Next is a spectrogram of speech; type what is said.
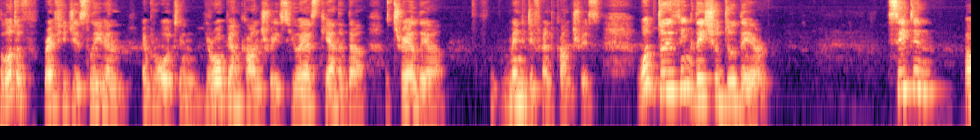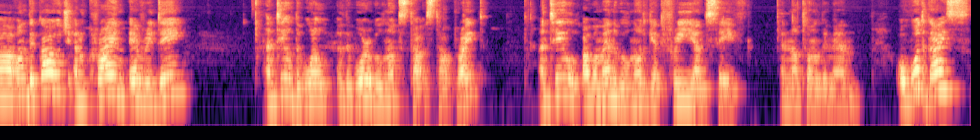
A lot of refugees living abroad in european countries us canada australia many different countries. What do you think they should do there? Sitting uh, on the couch and crying every day until the war, the war will not sta- stop, right? Until our men will not get free and safe, and not only men. Or what guys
